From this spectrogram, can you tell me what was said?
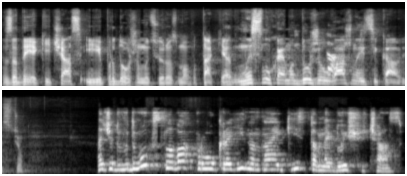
за деякий час і продовжимо цю розмову. Так, я ми слухаємо дуже уважно і цікавістю. Значить, в двох словах про Україну на якийсь там найближчий час.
